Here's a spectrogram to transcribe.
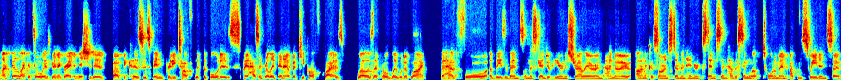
I feel like it's always been a great initiative, but because it's been pretty tough with the borders, it hasn't really been able to kick off quite as well as they probably would have liked. They have four of these events on the schedule here in Australia. And I know Annika Sorenstam and Henrik Stenson have a similar tournament up in Sweden. So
